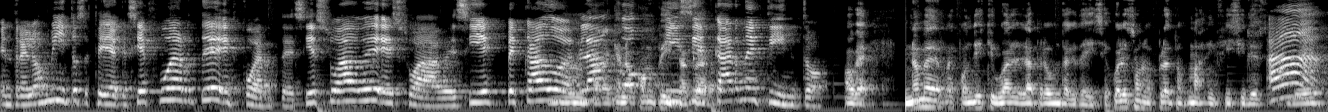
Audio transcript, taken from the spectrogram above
entre los mitos esta idea que si es fuerte, es fuerte, si es suave, es suave, si es pescado, es Mm, no blanco compita, y si es carne, es tinto. ok, no me respondiste igual la pregunta que te hice. ¿Cuáles son los platos más difíciles Ah,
